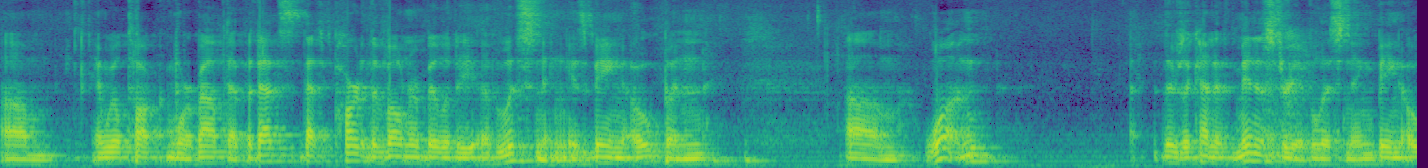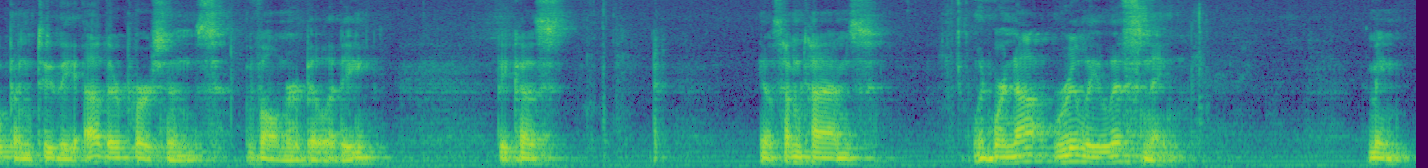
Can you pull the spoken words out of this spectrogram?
Um, and we'll talk more about that. But that's that's part of the vulnerability of listening is being open. Um, one there's a kind of ministry of listening, being open to the other person's vulnerability, because you know sometimes when we're not really listening, I mean,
